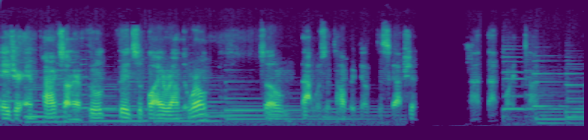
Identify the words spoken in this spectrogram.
major impacts on our food food supply around the world. So that was a topic of discussion at that point in time.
